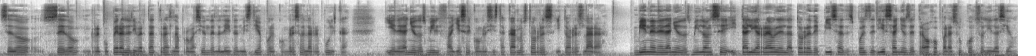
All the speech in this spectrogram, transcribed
Cedo recupera la libertad tras la aprobación de la ley de amnistía por el Congreso de la República y en el año 2000 fallece el congresista Carlos Torres y Torres Lara. Bien en el año 2011, Italia reabre la Torre de Pisa después de 10 años de trabajo para su consolidación.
